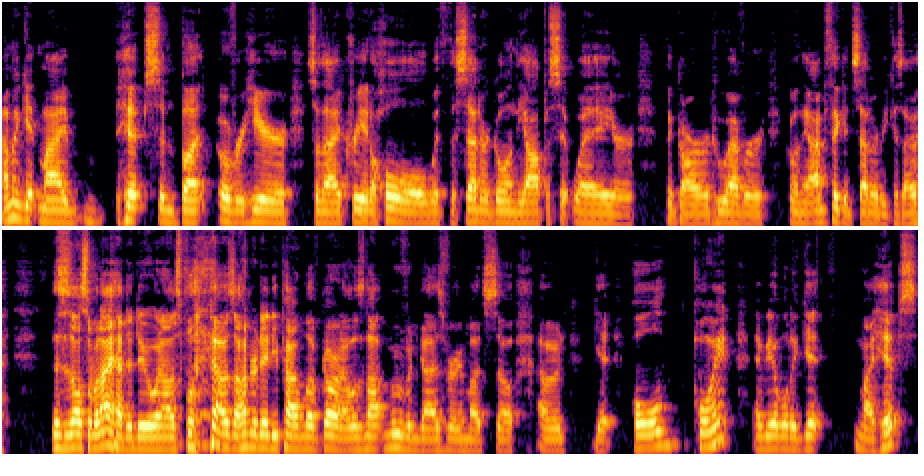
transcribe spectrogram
I'm gonna get my hips and butt over here so that I create a hole with the center going the opposite way or the guard, whoever going the I'm thinking center because I this is also what I had to do when I was playing. I was 180 pound left guard. I was not moving guys very much. So I would get hold point and be able to get my hips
